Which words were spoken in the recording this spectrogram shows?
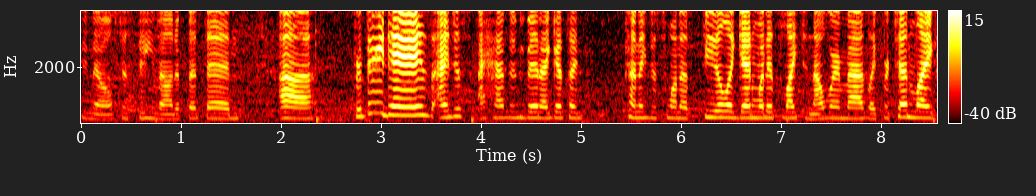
You know, just thinking about it. But then, uh, for three days, I just I haven't been. I guess I kind of just want to feel again what it's like to not wear a mask. Like pretend like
